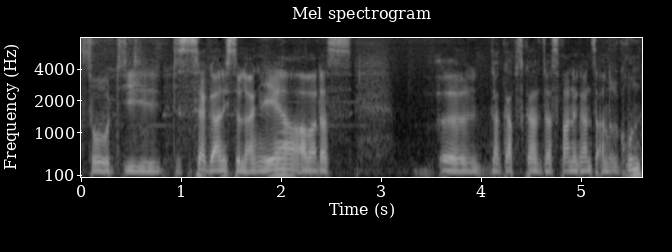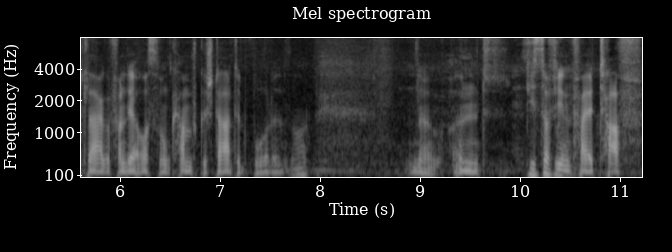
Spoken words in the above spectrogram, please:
so, die, das ist ja gar nicht so lange her, aber das, äh, da gab's, das war eine ganz andere Grundlage, von der aus so ein Kampf gestartet wurde. So. Ja, und die ist auf jeden Fall tough.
